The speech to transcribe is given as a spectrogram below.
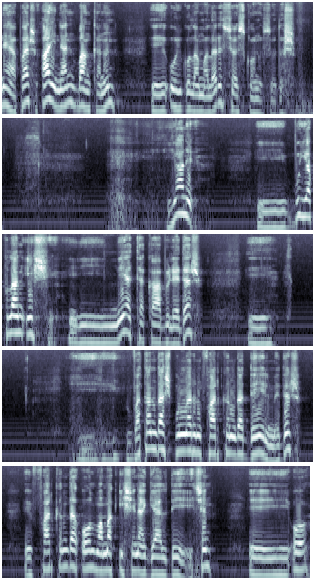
ne yapar? Aynen bankanın e, uygulamaları söz konusudur. Yani e, bu yapılan iş e, neye tekabül eder? E, vatandaş bunların farkında değil midir? E, farkında olmamak işine geldiği için e, o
